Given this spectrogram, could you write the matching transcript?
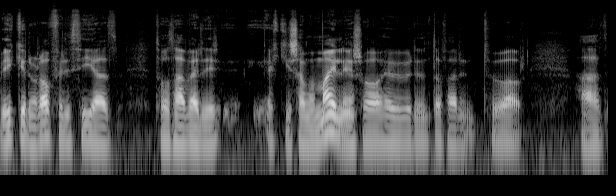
við gerum ráð fyrir því að þó það verði ekki sama mæli eins og hefur verið undanfarin tvö ár að,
